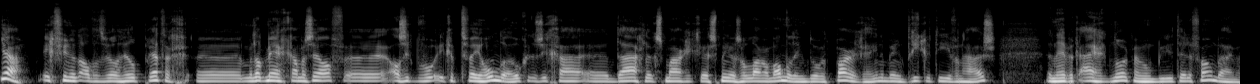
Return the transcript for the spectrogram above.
Ja, ik vind het altijd wel heel prettig. Uh, maar dat merk ik aan mezelf. Uh, als ik bijvoorbeeld, ik heb twee honden ook. Dus ik ga uh, dagelijks maak ik s smiddags een lange wandeling door het park heen. Dan ben ik drie kwartier van huis. En dan heb ik eigenlijk nooit mijn mobiele telefoon bij me.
